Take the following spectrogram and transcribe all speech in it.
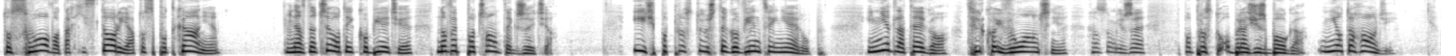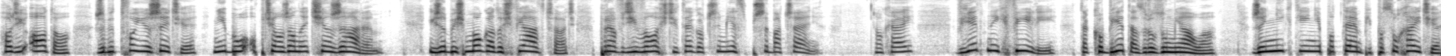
to słowo, ta historia, to spotkanie naznaczyło tej kobiecie nowy początek życia. Idź, po prostu już tego więcej nie rób. I nie dlatego, tylko i wyłącznie, rozumiesz, że po prostu obrazisz Boga. Nie o to chodzi. Chodzi o to, żeby Twoje życie nie było obciążone ciężarem i żebyś mogła doświadczać prawdziwości tego, czym jest przebaczenie. Okay? W jednej chwili ta kobieta zrozumiała, że nikt jej nie potępi. Posłuchajcie,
